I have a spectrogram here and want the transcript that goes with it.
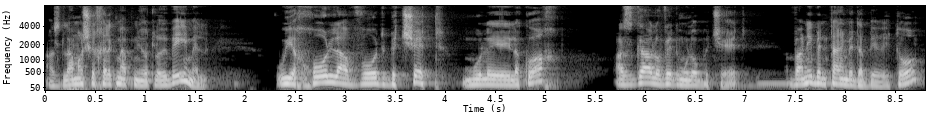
אז למה שחלק מהפניות לא יהיו באימייל? הוא יכול לעבוד בצ'אט מול אה, לקוח, אז גל עובד מולו בצ'אט, ואני בינתיים מדבר איתו,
